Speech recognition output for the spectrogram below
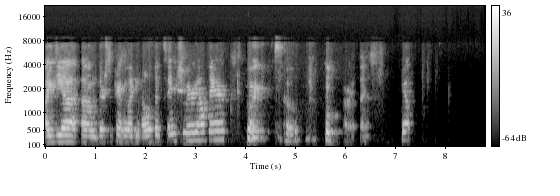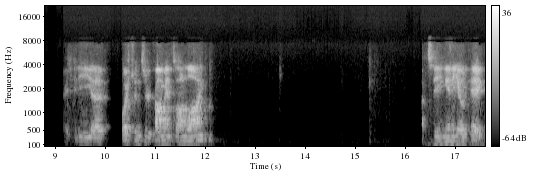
idea, um, there's apparently like an elephant sanctuary out there. So, All right, thanks. Yep. Any uh, questions or comments online? Not seeing any, okay.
